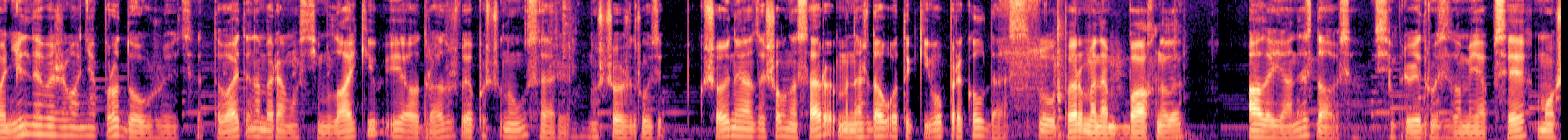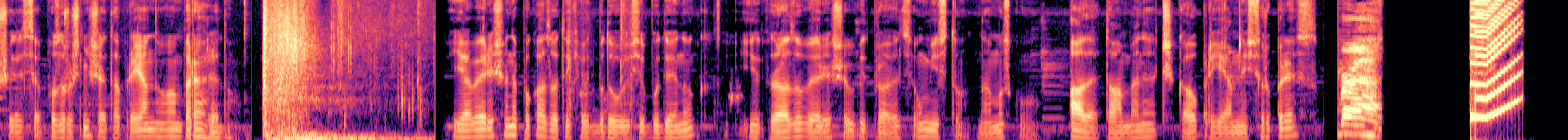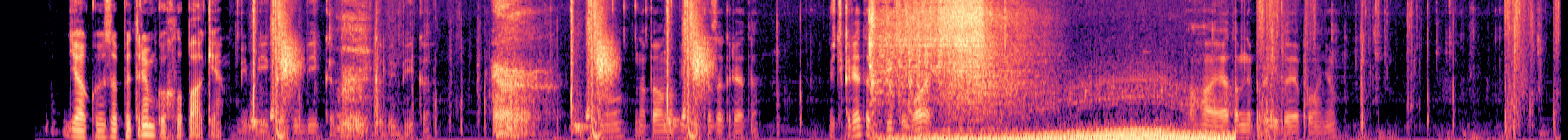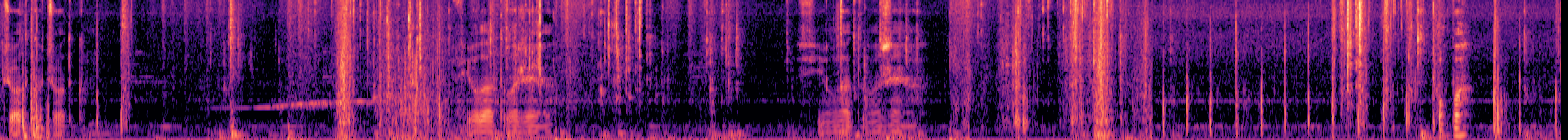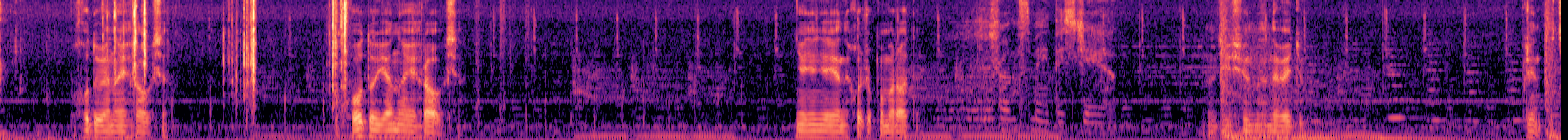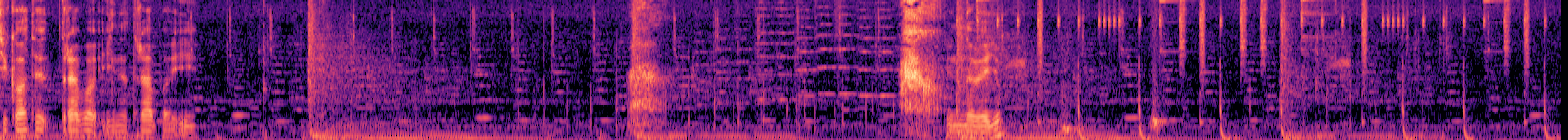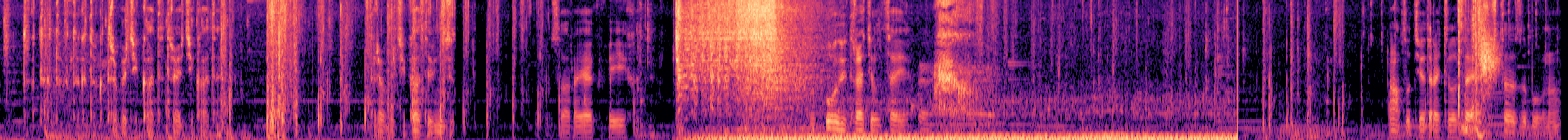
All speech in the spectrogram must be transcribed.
Ванільне виживання продовжується. Давайте наберемо 7 лайків і я одразу ж випущу нову серію. Ну що ж, друзі, щойно я зайшов на сервер, мене ждав отакий во приколдес. Супер, мене бахнули. Але я не здався. Всім привіт, друзі, з вами я Псих. Мощуйтеся позручніше та приємного вам перегляду. Я вирішив не показувати, як я відбудовуюся будинок, і одразу вирішив відправитися у місто на Москву. Але там мене чекав приємний сюрприз. Дякую за підтримку, хлопаки. Бібіка, бібіка, бібіка, бібіка. Ну, напевно, бібіка закрита. Відкрита бібіка, вай. Ага, я там не проїду, я поняв. Чотко, чотко. Походу я наігрався. Походу я наігрався. Ні-ні-ні, я не хочу помирати. Надіюсь, він мене не видів. Блін, тікати треба і не треба, і. Він не видів. Треба тікати вниз. Зараз як виїхати. Виходить, третє лице. А, тут є третє лице, я щось забув, ну.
